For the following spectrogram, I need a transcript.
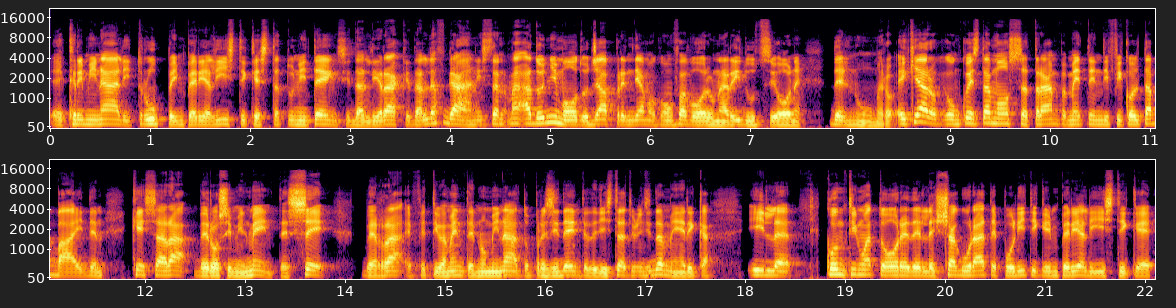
eh, criminali truppe imperialistiche statunitensi dall'Iraq e dall'Afghanistan, ma ad ogni modo già prendiamo con favore una riduzione del numero. È chiaro che con questa mossa Trump mette in difficoltà Biden, che sarà verosimilmente, se verrà effettivamente nominato presidente degli Stati Uniti d'America, il continuatore delle sciagurate politiche imperialistiche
